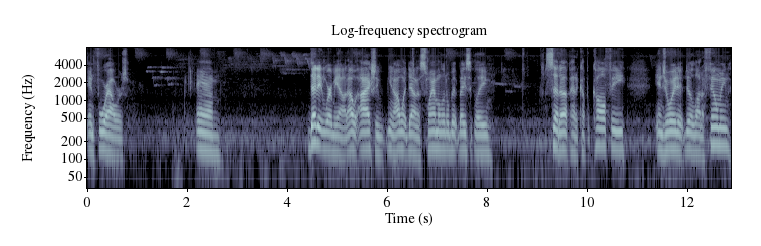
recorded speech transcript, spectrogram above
in four hours. And that didn't wear me out. I, I, actually, you know, I went down and swam a little bit basically, set up, had a cup of coffee, enjoyed it, did a lot of filming.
